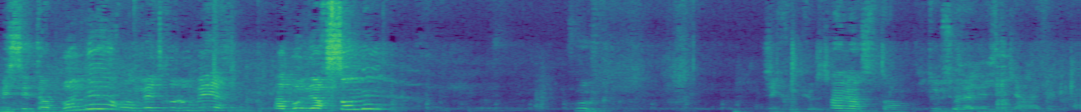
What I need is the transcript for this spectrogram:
Mais c'est un bonheur, hein, maître Loubert Un bonheur sans nom. J'ai cru qu'un instant, tout cela n'était qu'un rêve.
